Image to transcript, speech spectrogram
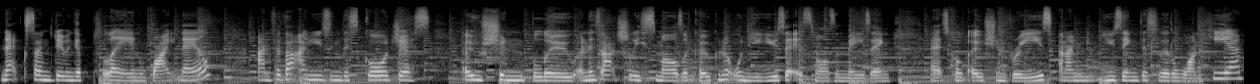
Next I'm doing a plain white nail. And for that I'm using this gorgeous ocean blue. And this actually smells of coconut when you use it, it smells amazing. Uh, it's called Ocean Breeze. And I'm using this little one here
